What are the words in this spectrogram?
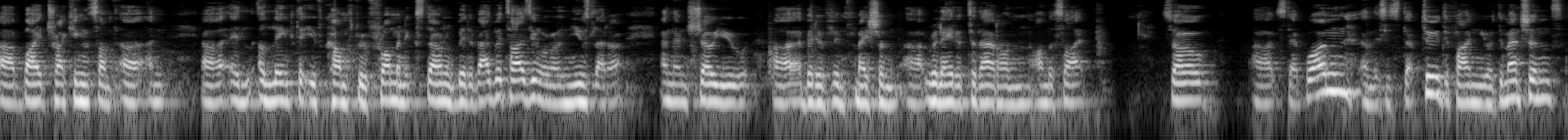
uh, by tracking some uh, an, uh, a, a, link that you've come through from an external bit of advertising or a newsletter, and then show you uh, a bit of information uh, related to that on, on the site. So step one, and this is step two, defining your dimensions.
